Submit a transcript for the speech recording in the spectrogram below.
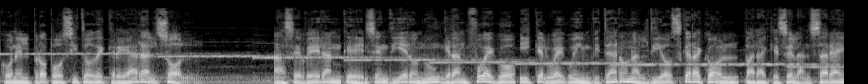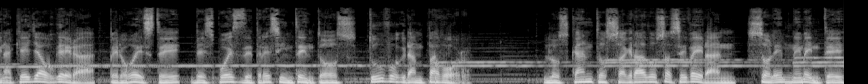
con el propósito de crear al sol aseveran que encendieron un gran fuego y que luego invitaron al dios Caracol para que se lanzara en aquella hoguera, pero este, después de tres intentos, tuvo gran pavor. Los cantos sagrados aseveran, solemnemente,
